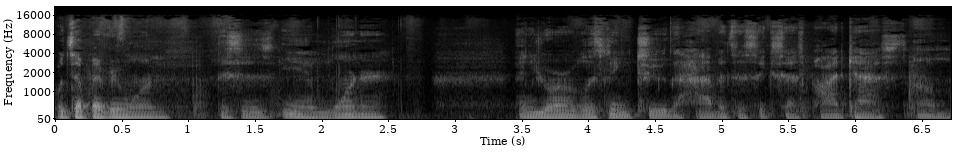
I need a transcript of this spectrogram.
What's up, everyone? This is Ian Warner, and you are listening to the Habits of Success podcast. Um,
